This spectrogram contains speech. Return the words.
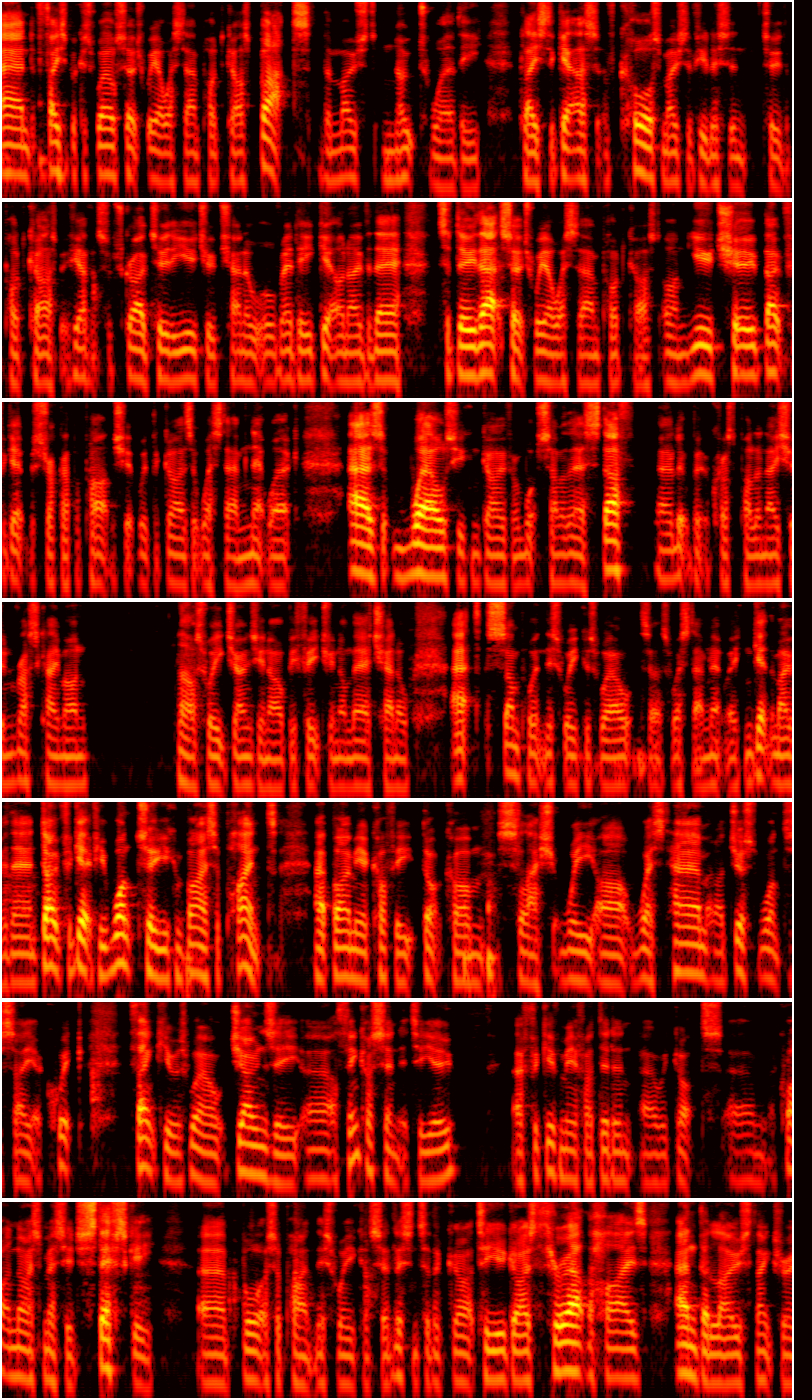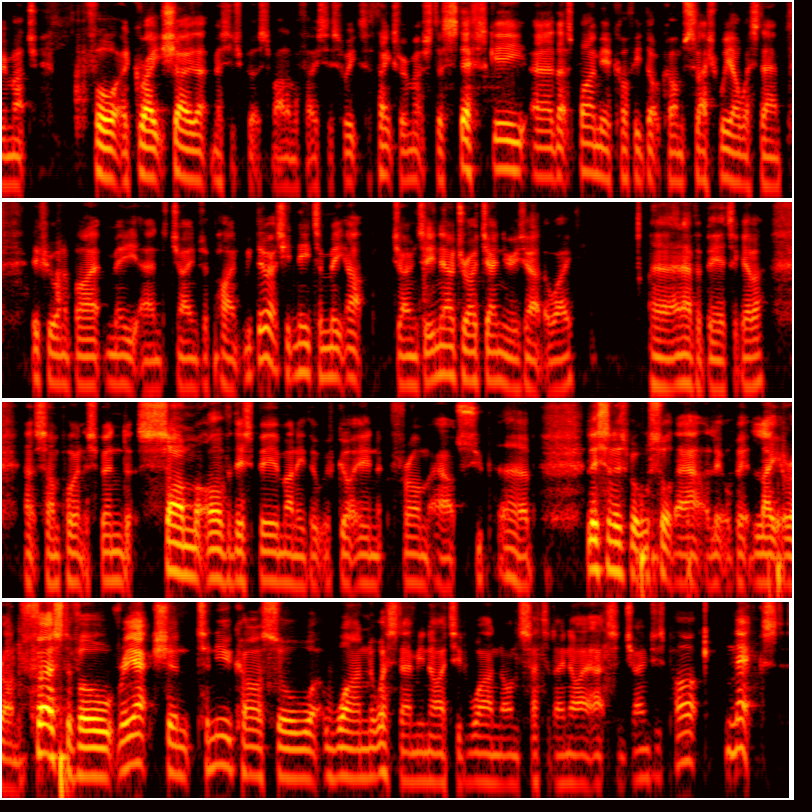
and Facebook as well. Search We Are West Ham Podcast. But the most noteworthy place to get us, of course, most of you listen to the podcast. But if you haven't subscribed to the YouTube channel already, get on over there to do that. Search We Are West Ham Podcast on YouTube. Don't forget, we struck up a partnership with the guys at West Ham Network as well. So you can go over and watch some of their stuff. A little bit of cross pollination. Russ came on last week. Jonesy and I will be featuring on their channel at some point this week as well. So that's West Ham Network. You can get them over there. And don't forget, if you want to, you can buy us a pint at buymeacoffee.com slash we are West Ham. And I just want to say a quick thank you as well. Jonesy, uh, I think I sent it to you. Uh, forgive me if I didn't. Uh, we got um, quite a nice message. Stefsky uh, bought us a pint this week and said, "Listen to the to you guys throughout the highs and the lows. Thanks very much for a great show. That message put a smile on my face this week. So thanks very much to Stefsky. Uh, that's buymeacoffee.com slash we are West Ham if you want to buy me and James a pint. We do actually need to meet up, Jonesy. Now dry January's out the way uh, and have a beer together at some point to spend some of this beer money that we've got in from our superb listeners, but we'll sort that out a little bit later on. First of all, reaction to Newcastle 1, West Ham United 1 on Saturday night at St James's Park. Next.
